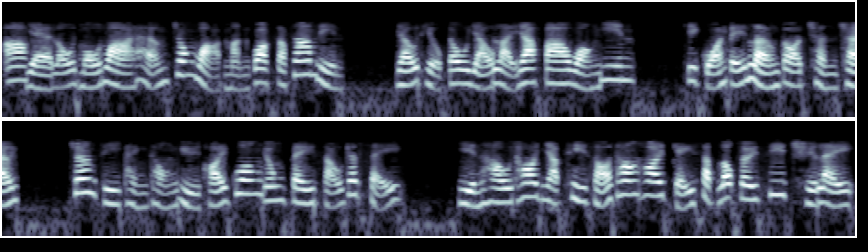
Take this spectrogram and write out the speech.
阿爷老母话响中华民国十三年，有条道友嚟一霸王烟，结果俾两个巡抢。张志平同余海光用匕首吉死，然后拖入厕所汤开几十碌碎尸处理。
